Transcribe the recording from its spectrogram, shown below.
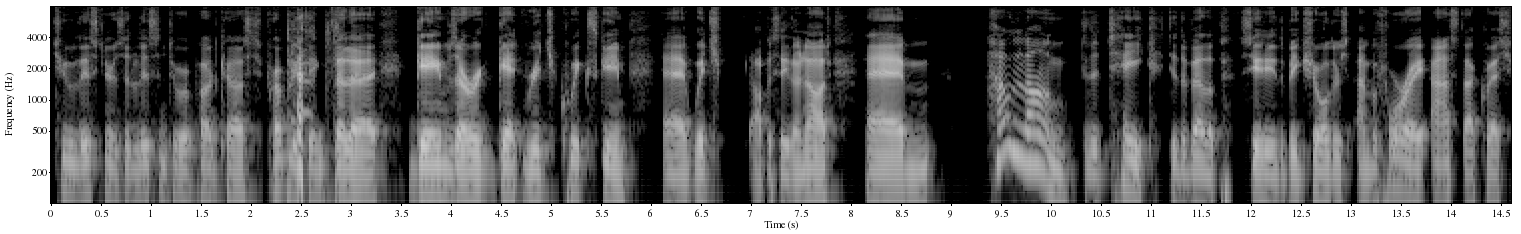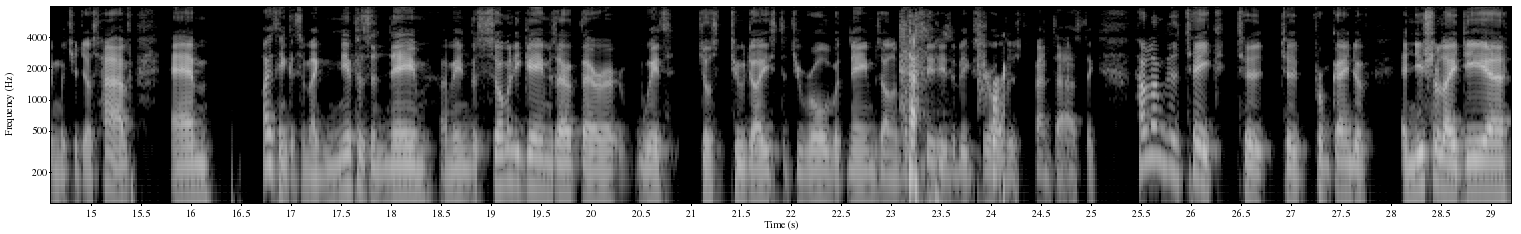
two listeners that listen to our podcast probably think that uh, games are a get rich quick scheme, uh, which obviously they're not. Um, how long did it take to develop City of the Big Shoulders? And before I ask that question, which I just have, um, I think it's a magnificent name. I mean, there's so many games out there with just two dice that you roll with names on them, but City of the Big Shoulders, fantastic. How long did it take to to from kind of initial idea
